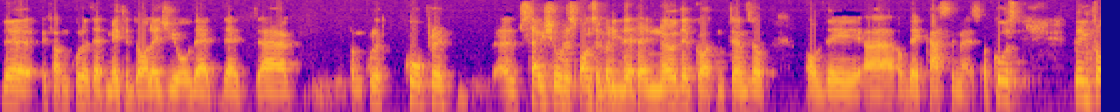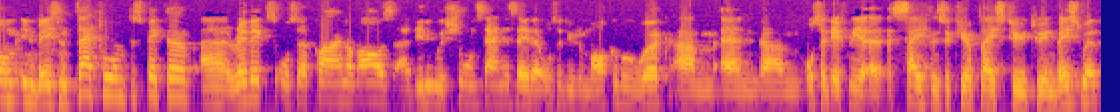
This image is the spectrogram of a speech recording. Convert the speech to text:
the if I can call it that methodology or that that uh, if I can call it corporate uh, social responsibility that they know they've got in terms of of their uh, of their customers. Of course, then from investment platform perspective, uh, Revix also a client of ours, uh, dealing with Sean Sanders there. They also do remarkable work um, and um, also definitely a, a, safe and secure place to to invest with.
